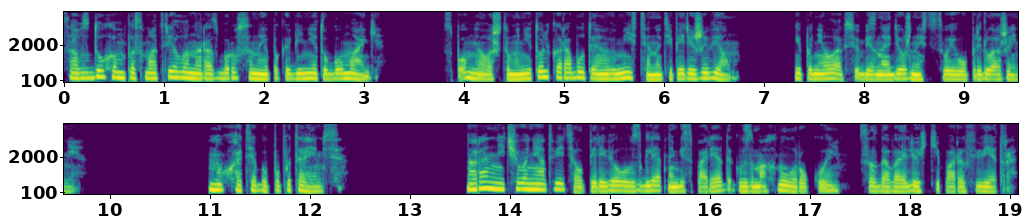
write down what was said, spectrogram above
Со вздохом посмотрела на разбросанные по кабинету бумаги. Вспомнила, что мы не только работаем вместе, но теперь и живем, и поняла всю безнадежность своего предложения. «Ну, хотя бы попытаемся», Наран ничего не ответил, перевел взгляд на беспорядок, взмахнул рукой, создавая легкий порыв ветра,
